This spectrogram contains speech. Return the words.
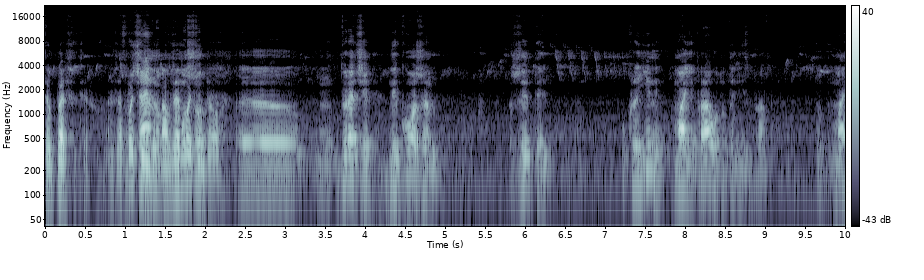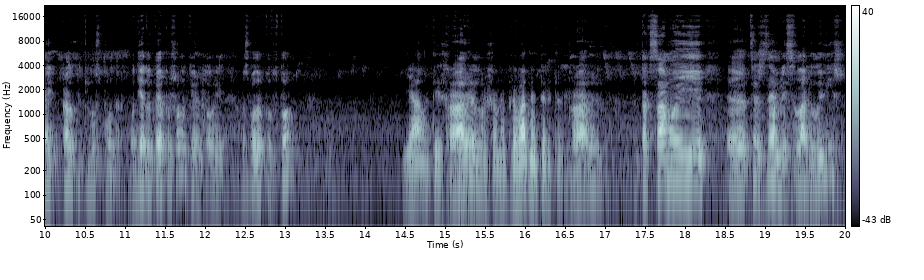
Це в першу чергу. А вже потім, а вже тому потім що. Е, до речі, не кожен житель України має право тут ліс брати. Тут має право тільки господар. От я до тебе прийшов на територію, господар тут хто? Я, ти ж Правильно. вже прийшов на приватну територію. Правильно. Так само і е, це ж землі села Біловіж.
